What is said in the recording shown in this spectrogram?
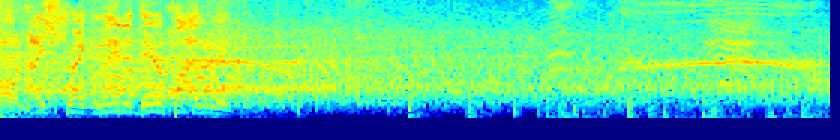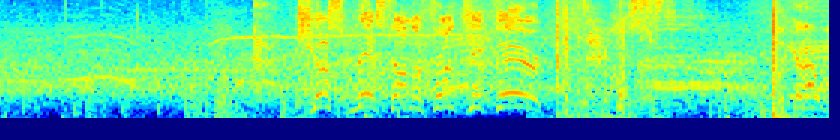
Oh, nice strike landed there by Lee. Just missed on the front kick there. Look at how he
